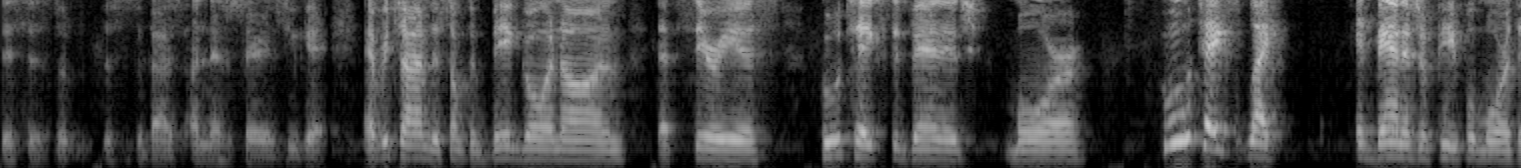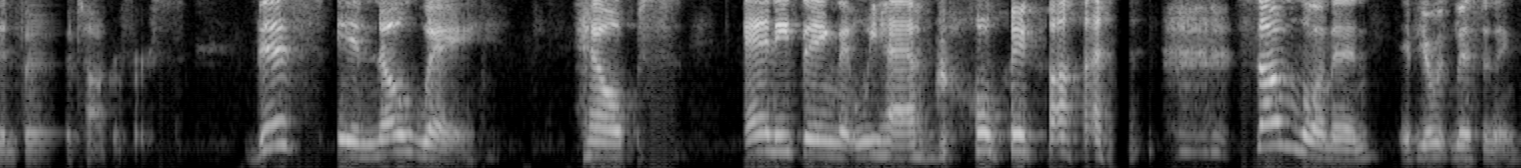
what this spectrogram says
this is the this is about as unnecessary as you get. Every time there's something big going on that's serious, who takes advantage more? Who takes like advantage of people more than photographers? This in no way helps anything that we have going on. Some woman, if you're listening,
